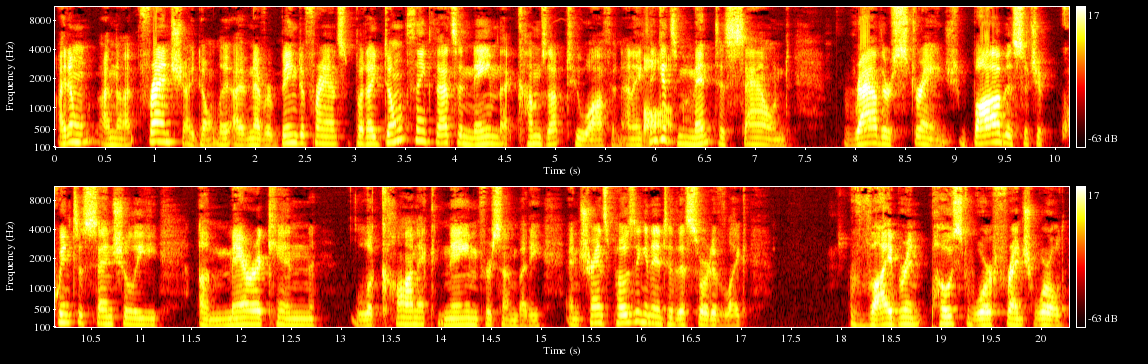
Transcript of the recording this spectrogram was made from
I don't, I'm not French. I don't, li- I've never been to France, but I don't think that's a name that comes up too often. And I think it's meant to sound rather strange. Bob is such a quintessentially American, laconic name for somebody, and transposing it into this sort of like vibrant post-war French world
